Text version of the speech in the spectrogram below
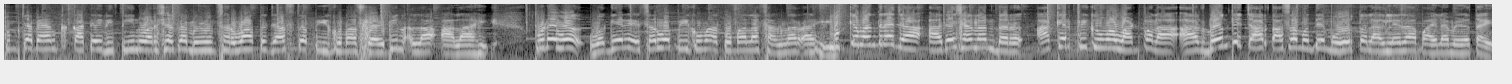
तुमच्या बँक खात्यातील तीन वर्षाचा मिळून सर्वात जास्त पीक विमा सोयाबीनला आला आहे. पुढे व वगैरे सर्व पीक विमा तुम्हाला सांगणार आहे. मुख्यमंत्र्याच्या आदेशानंतर अखेर पीक विमा वाटपाला आज दोन ते चार तासामध्ये मुहूर्त लागलेला पाहायला मिळत आहे.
